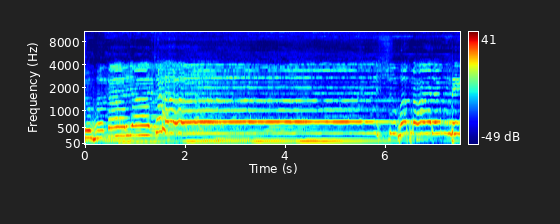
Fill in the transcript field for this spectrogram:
शुभ कार्याच्या शुभ प्रारंभी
